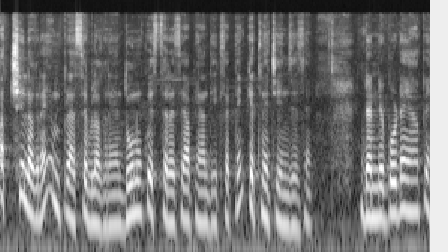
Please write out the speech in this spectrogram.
अच्छे लग रहे हैं इम्प्रेसिव लग रहे हैं। दोनों को इस तरह से आप यहाँ देख सकते हैं कितने चेंजेस हैं। डन रिपोर्ट है यहाँ पे।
